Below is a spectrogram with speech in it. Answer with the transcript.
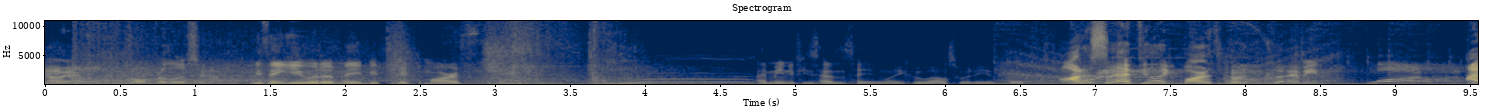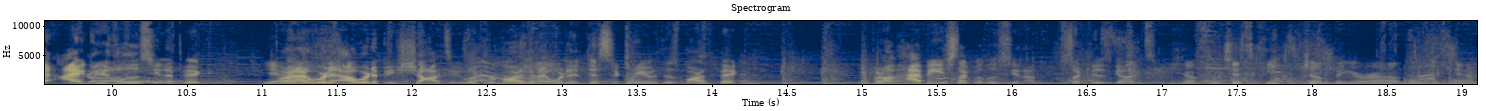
Oh yeah, going for Lucina. You think he would have maybe picked Marth? I mean, if he's hesitating, like who else would he have picked? Honestly, I feel like Marth would. I mean, I, I agree with the Lucina pick, Yeah. but I wouldn't I wouldn't be shocked if he went for Marth, and I wouldn't disagree with his Marth pick. But I'm happy he stuck with Lucina. Stuck to his guns. You know, he just keeps jumping around in the camera.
